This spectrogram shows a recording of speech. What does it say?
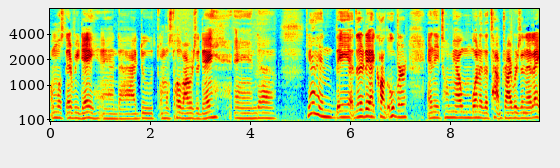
almost every day and uh, I do almost 12 hours a day and uh, yeah, and they the other day I called Uber and they told me I'm one of the top drivers in LA.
